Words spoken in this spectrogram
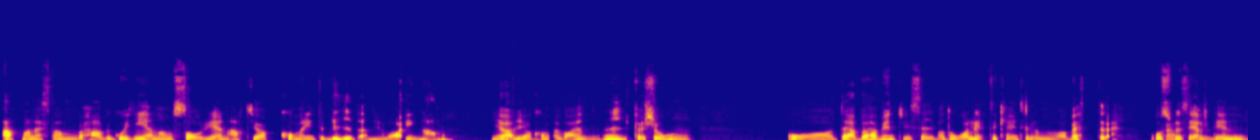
att man nästan behöver gå igenom sorgen att jag kommer inte bli den jag var innan. Jag, mm. jag kommer vara en ny person. Och det behöver inte i sig vara dåligt, det kan ju till och med vara bättre. Och speciellt i en,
